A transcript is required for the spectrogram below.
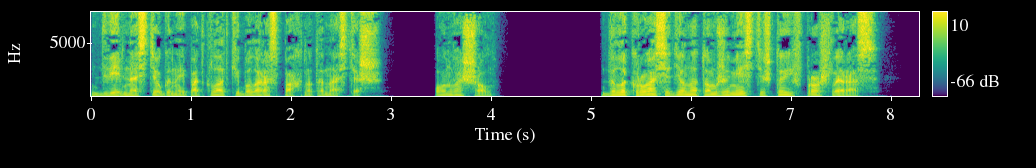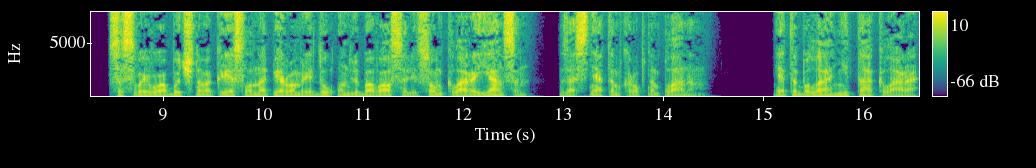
Дверь на стеганой подкладке была распахнута настежь. Он вошел. Делакруа сидел на том же месте, что и в прошлый раз. Со своего обычного кресла на первом ряду он любовался лицом Клары Янсен, заснятым крупным планом. Это была не та Клара,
